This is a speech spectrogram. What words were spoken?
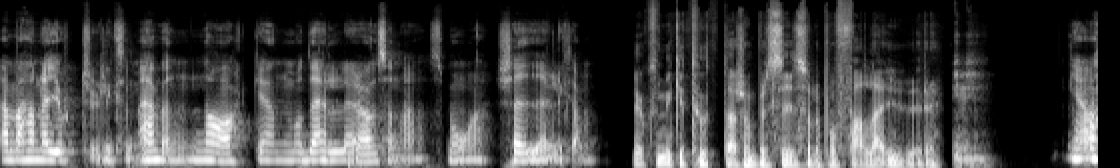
ja, men han har gjort liksom även nakenmodeller av såna små tjejer. Liksom. Det är också mycket tuttar som precis håller på att falla ur. Ja.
